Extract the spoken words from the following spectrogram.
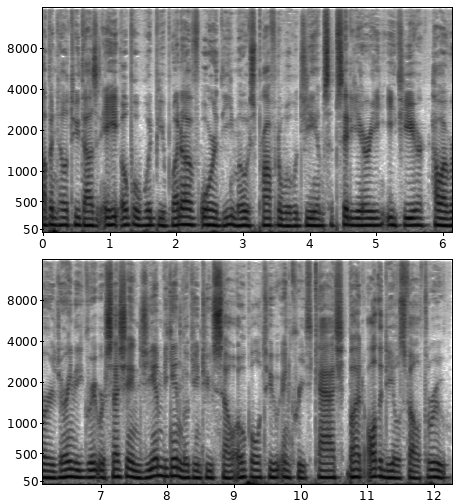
Up until 2008, Opel would be one of or the most profitable GM subsidiary each year. However, during the Great Recession, GM began looking to sell Opel to increase cash, but all the deals fell through.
